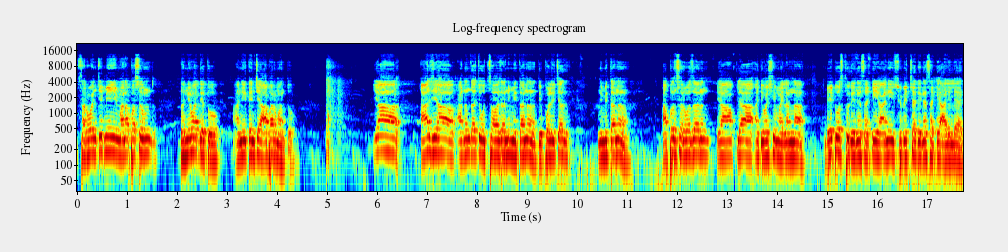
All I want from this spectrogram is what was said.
सर्वांचे मी मनापासून धन्यवाद देतो आणि त्यांचे आभार मानतो. या आज या आनंदाच्या उत्सवाच्या निमित्तानं दीपावलीच्या निमित्तानं आपण सर्वजण या आपल्या आदिवासी महिलांना भेटवस्तू देण्यासाठी आणि शुभेच्छा देण्यासाठी आलेले आहेत.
